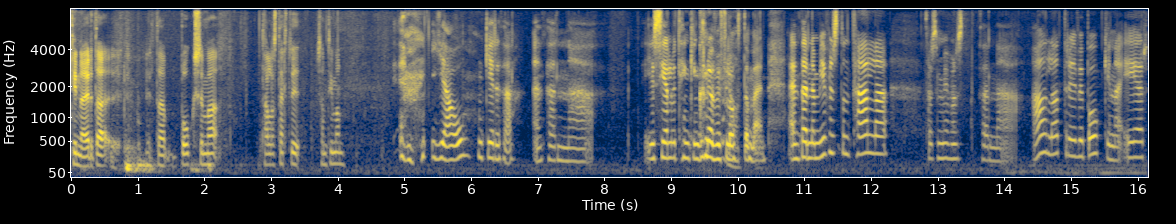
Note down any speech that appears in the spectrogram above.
Tina, er þetta, er þetta bók sem að tala stert við samtíman? Já, hún gerir það en þannig að ég sé alveg tenginguna við flótamenn en þannig að mér finnst hún tala þar sem ég finnst þannig að aðlatrið við bókina er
